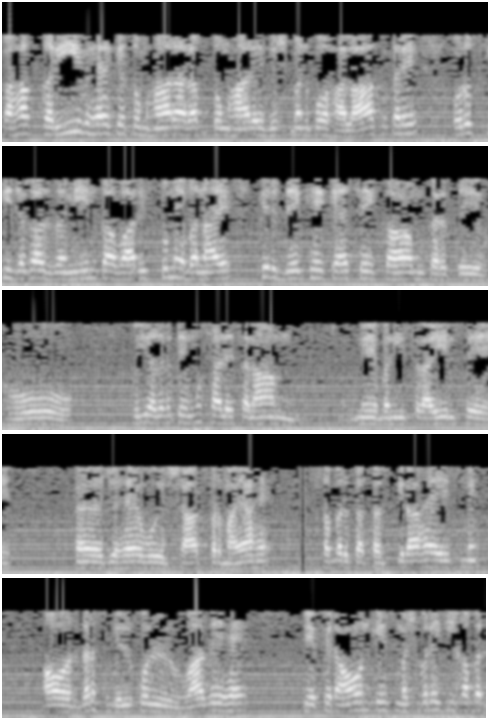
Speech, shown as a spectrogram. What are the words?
کہا، قریب ہے کہ تمہارا رب تمہارے دشمن کو ہلاک کرے اور اس کی جگہ زمین کا وارث تمہیں بنائے، پھر دیکھے کیسے کام کرتے ہو۔ تو یہ حضرت علیہ السلام نے بنی اسرائیل سے جو ہے وہ ارشاد فرمایا ہے۔ صبر کا تذکرہ ہے اس میں۔ اور درس بالکل واضح ہے کہ فرعون کے اس مشورے کی خبر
